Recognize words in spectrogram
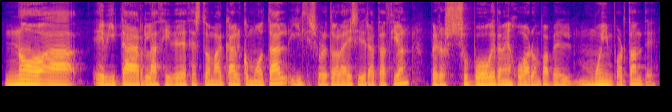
no a evitar la acidez estomacal como tal y sobre todo la deshidratación, pero supongo que también jugará un papel muy importante.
